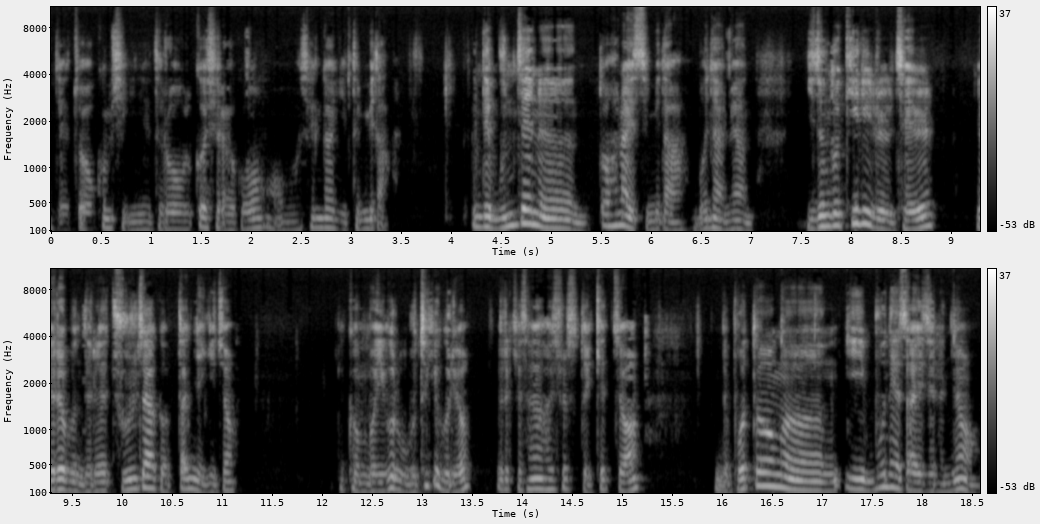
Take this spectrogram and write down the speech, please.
이제 조금씩 이제 들어올 것이라고 어, 생각이 듭니다. 근데 문제는 또 하나 있습니다. 뭐냐면, 이 정도 길이를 제일 여러분들의 줄자가 없다는 얘기죠. 그러니까 뭐 이걸 어떻게 그려? 이렇게 생각하실 수도 있겠죠. 근데 보통은 이 문의 사이즈는요,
